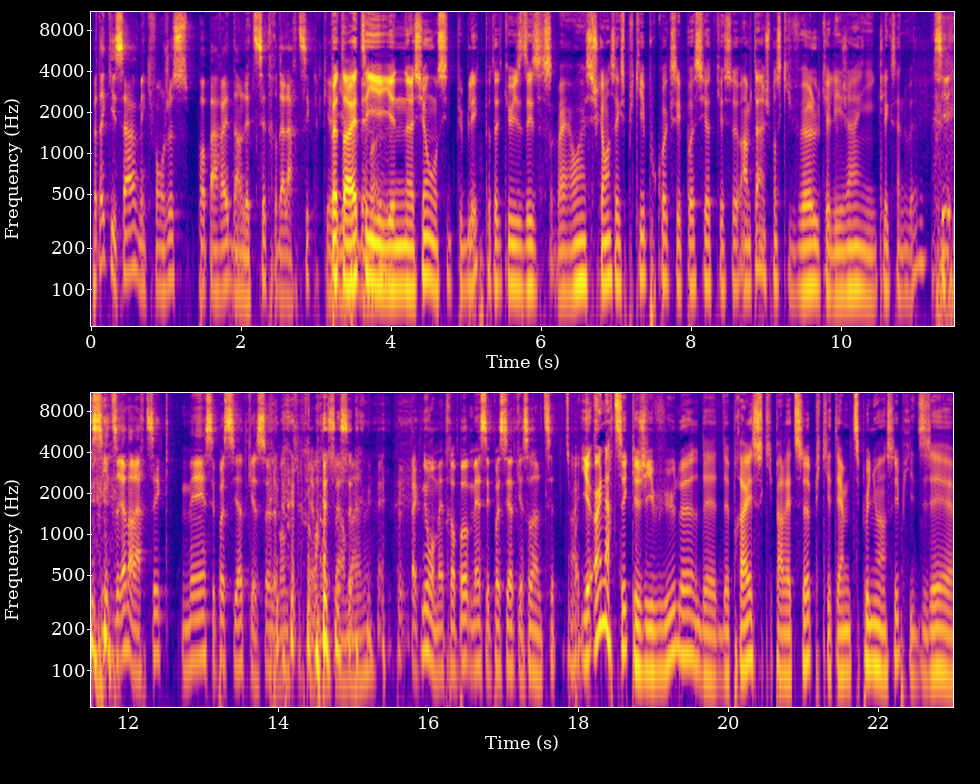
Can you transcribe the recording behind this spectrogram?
peut-être qu'ils savent, mais qu'ils font juste pas paraître dans le titre de l'article. Peut-être, il y a une notion aussi de public. Peut-être qu'ils se disent, ben ouais, si je commence à expliquer pourquoi que c'est pas si hot que ça. En même temps, je pense qu'ils veulent que les gens ils cliquent sa nouvelle. Si- S'ils diraient dans l'article, mais c'est pas si hot que ça, le monde qui Ouais, ça. Fait que nous, on mettra pas, mais c'est pas si hot que ça dans le titre. Ouais, Il y a un article que j'ai vu là, de, de presse qui parlait de ça, puis qui était un petit peu nuancé, puis il disait euh,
